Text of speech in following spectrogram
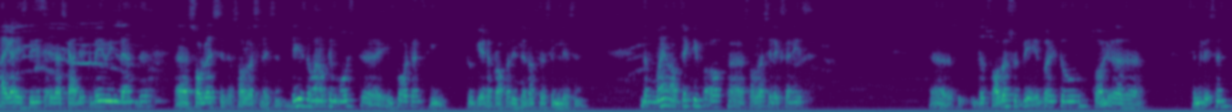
Hi guys, this is Ajaz Kadir. Today we will learn the uh, solver, solver selection. This is the one of the most uh, important thing to get a proper result of your simulation. The main objective of uh, solver selection is uh, the solver should be able to solve your uh, simulation.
